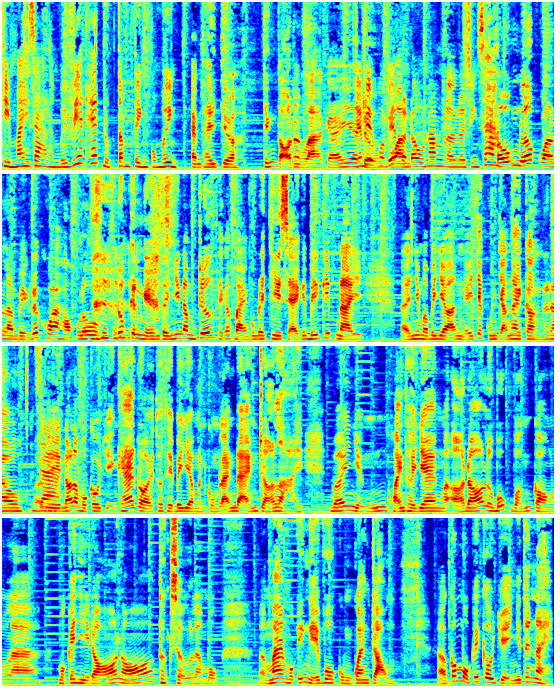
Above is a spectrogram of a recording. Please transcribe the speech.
thì may ra là mới viết hết được tâm tình của mình. Em thấy chưa chứng tỏ rằng là cái, cái trường việc mà viết vào đầu năm là là chính xác. Đúng lớp của anh làm việc rất khoa học luôn. Rút kinh nghiệm từ những năm trước thì các bạn cũng đã chia sẻ cái bí kíp này. À, nhưng mà bây giờ anh nghĩ chắc cũng chẳng ai cần nữa đâu bởi dạ. vì nó là một câu chuyện khác rồi. Thôi thì bây giờ mình cùng lãng đảng trở lại với những khoảng thời gian mà ở đó lưu bút vẫn còn là một cái gì đó nó thực sự là một à, mang một ý nghĩa vô cùng quan trọng. À, có một cái câu chuyện như thế này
